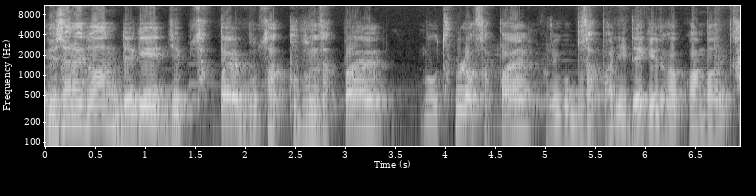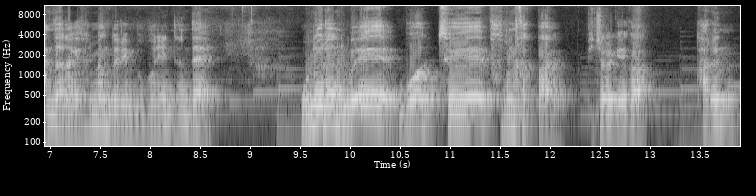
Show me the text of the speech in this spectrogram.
예전에도 한 4개 이제 삭발, 무삭, 부분 삭발, 뭐 투블럭 삭발, 그리고 무삭발 이 4개를 갖고 한번 간단하게 설명드린 부분이 있는데 오늘은 왜 모아트의 부분 삭발 비절개가 다른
